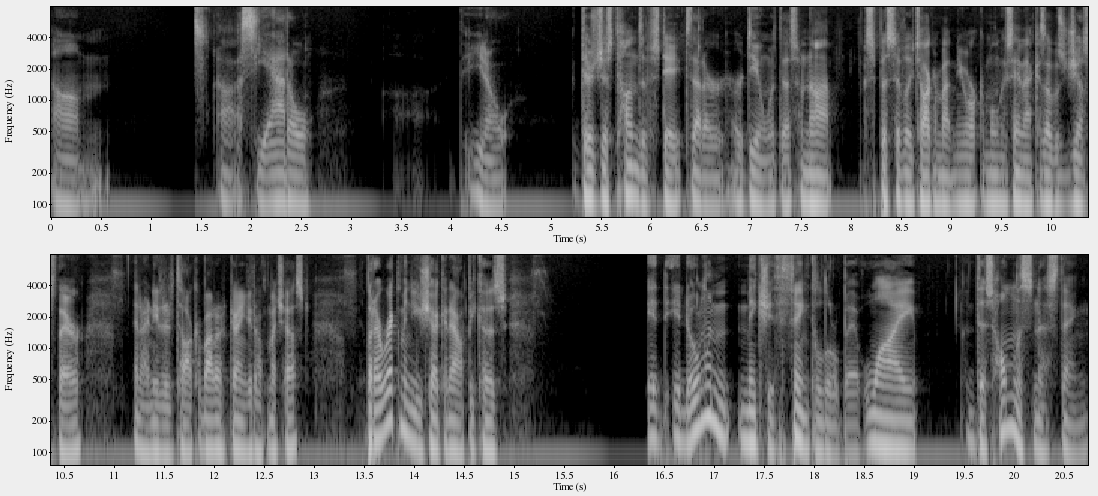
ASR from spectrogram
um, uh, Seattle, you know, there's just tons of states that are, are dealing with this. I'm not specifically talking about New York. I'm only saying that because I was just there and I needed to talk about it, kind of get off my chest. But I recommend you check it out because it, it only makes you think a little bit why this homelessness thing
